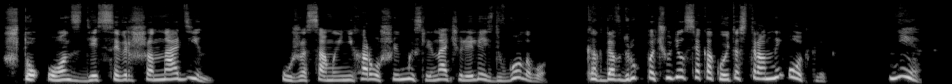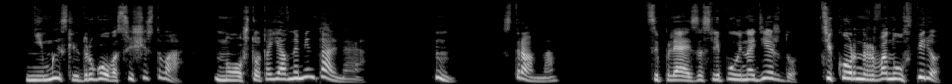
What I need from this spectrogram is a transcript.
что он здесь совершенно один. Уже самые нехорошие мысли начали лезть в голову, когда вдруг почудился какой-то странный отклик. Нет, не мысли другого существа, но что-то явно ментальное. Хм, странно. Цепляясь за слепую надежду, Тикорн рванул вперед.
